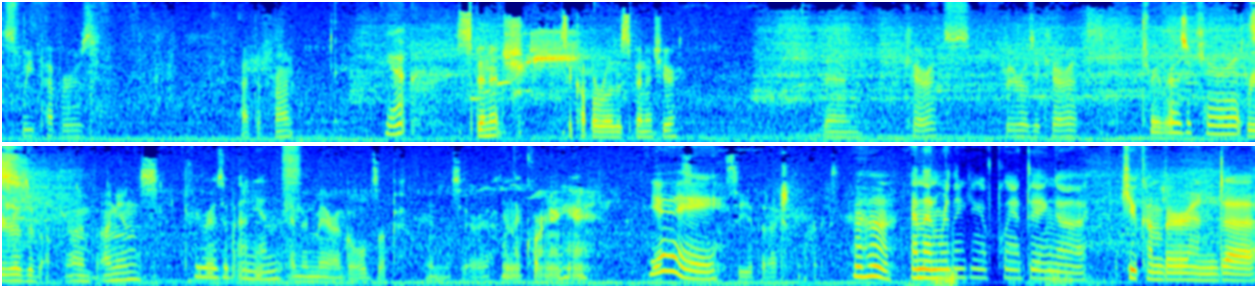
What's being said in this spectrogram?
Sweet peppers at the front. Yeah, Spinach. It's a couple rows of spinach here. Then carrots. Three rows of carrots. three rows of carrots. Three rows of um, onions. Three rows of onions And then marigolds up in this area. in the corner here. Yay! See if it actually works. Uh huh. And then we're thinking of planting uh, cucumber and uh,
